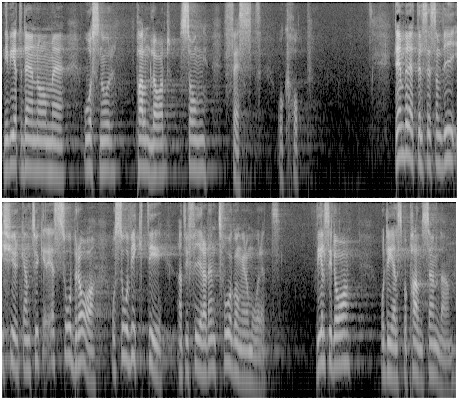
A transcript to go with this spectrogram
Ni vet den om eh, åsnor, palmblad, sång, fest och hopp. Den berättelse som vi i kyrkan tycker är så bra och så viktig att vi firar den två gånger om året. Dels idag och dels på palmsöndagen.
